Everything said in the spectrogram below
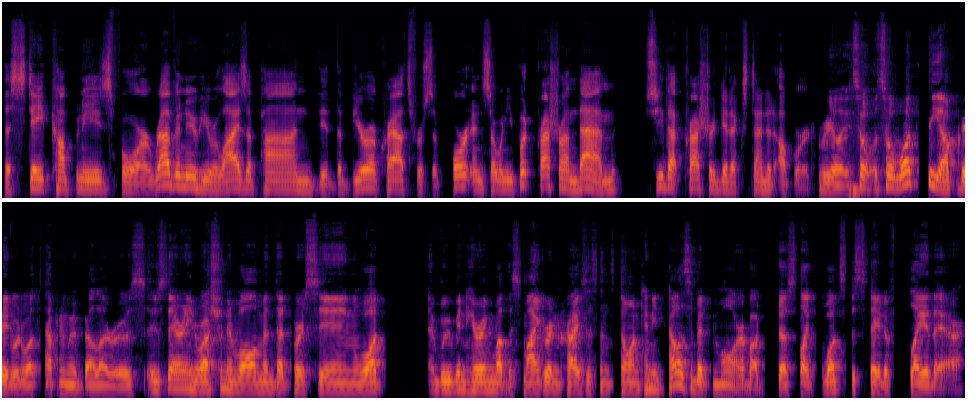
the state companies for revenue. He relies upon the, the bureaucrats for support. And so when you put pressure on them, see that pressure get extended upward. Really? So so what's the update with what's happening with Belarus? Is there any Russian involvement that we're seeing? What we've been hearing about this migrant crisis and so on. Can you tell us a bit more about just like what's the state of play there?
